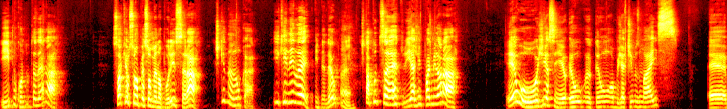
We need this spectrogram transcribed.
E por conta do TDAH. Só que eu sou uma pessoa menor por isso, será? Acho que não, cara. E que nem lê, entendeu? É. Está tudo certo e a gente pode melhorar. Eu hoje, assim, eu, eu, eu tenho objetivos mais é,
